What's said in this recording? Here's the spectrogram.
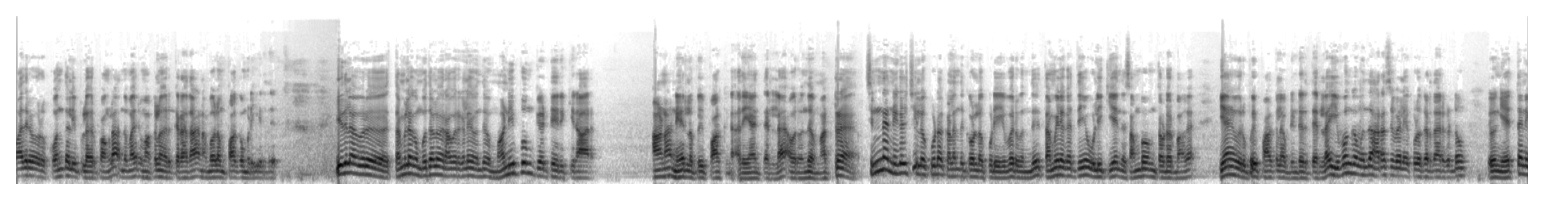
மாதிரி ஒரு கொந்தளிப்பில் இருப்பாங்களோ அந்த மாதிரி மக்களும் இருக்கிறதா நம்மளும் பார்க்க முடிகிறது. இதில் ஒரு தமிழக முதல்வர் அவர்களே வந்து மன்னிப்பும் கேட்டு இருக்கிறார் ஆனால் நேரில் போய் பார்க்கல. அது ஏன் தெரில அவர் வந்து மற்ற சின்ன நிகழ்ச்சியில் கூட கலந்து கொள்ளக்கூடிய இவர் வந்து தமிழகத்தையே உலுக்கிய இந்த சம்பவம் தொடர்பாக ஏன் இவர் போய் பார்க்கல அப்படின்றது தெரில இவங்க வந்து அரசு வேலையை கொடுக்கறதா இருக்கட்டும் இவங்க எத்தனை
